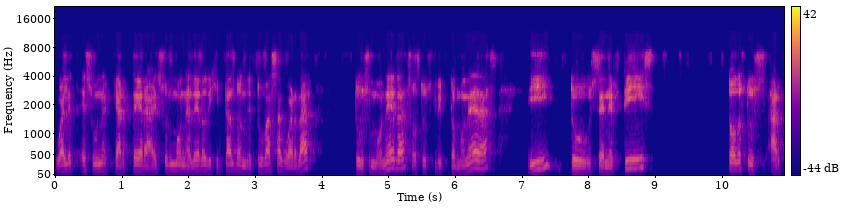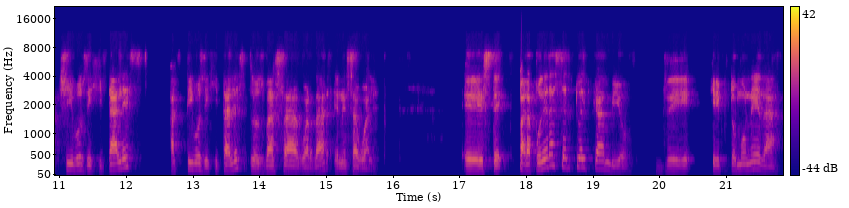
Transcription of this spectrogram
Wallet es una cartera, es un monedero digital donde tú vas a guardar tus monedas o tus criptomonedas y tus NFTs, todos tus archivos digitales, activos digitales, los vas a guardar en esa wallet. Este, para poder hacer tú el cambio de criptomoneda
